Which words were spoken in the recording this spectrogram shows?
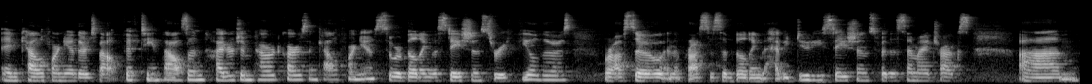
in California, there's about 15,000 hydrogen powered cars in California. So we're building the stations to refuel those. We're also in the process of building the heavy duty stations for the semi trucks. Um,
